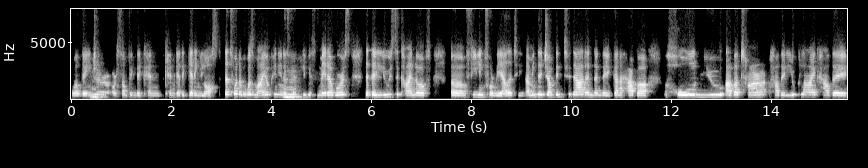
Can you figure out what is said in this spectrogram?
well danger mm-hmm. or something they can can get it getting lost that's what was my opinion mm-hmm. especially with metaverse that they lose the kind of um, feeling for reality i mean they jump into that and then they're gonna have a, a whole new avatar how they look like how they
